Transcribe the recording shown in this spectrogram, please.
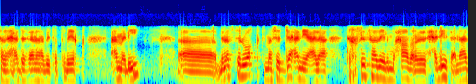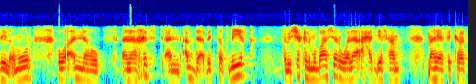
سنتحدث عنها بتطبيق عملي. آه، بنفس الوقت ما شجعني على تخصيص هذه المحاضرة للحديث عن هذه الأمور هو أنه أنا خفت أن أبدأ بالتطبيق بشكل مباشر ولا أحد يفهم ما هي فكرة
